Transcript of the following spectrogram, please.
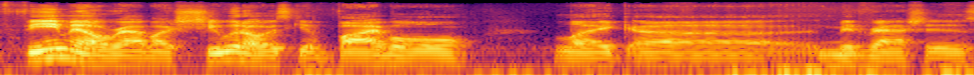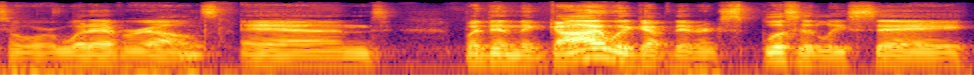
female rabbi, she would always give Bible like uh, midrashes or whatever else, and but then the guy would get up there and explicitly say,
